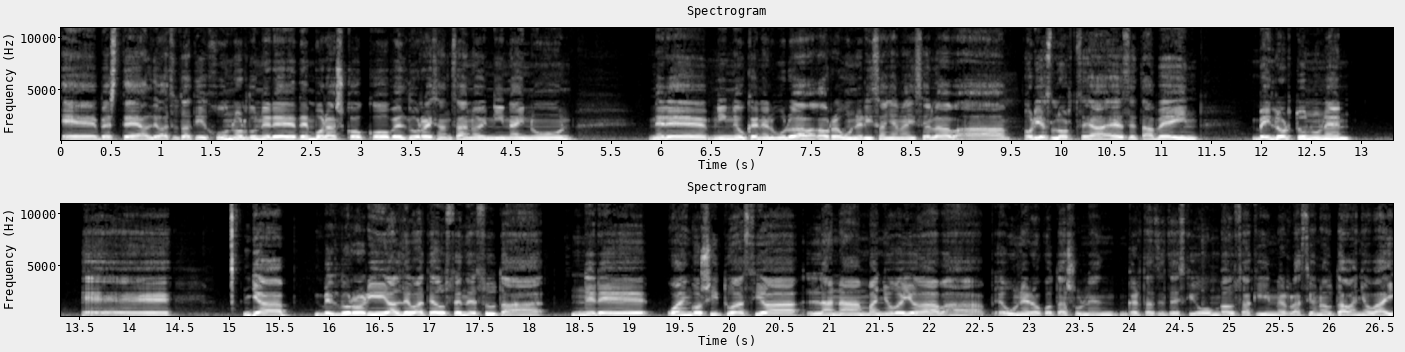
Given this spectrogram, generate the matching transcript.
e, beste alde batzutatik jun, ordu nere denbora askoko beldurra izan zan, oi, ni nahi nun, nire ni neuken helburua ba, gaur egun erizaina naizela, ba, hori ez lortzea, ez? Eta behin, behin lortu nunen, e, ja beldur hori alde batea uzten duzu, eta nire guaingo situazioa lanan baino gehiago da, ba, egunerokotasunen gertatzen zaizkigun gauzakin erlazionauta, baino bai,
